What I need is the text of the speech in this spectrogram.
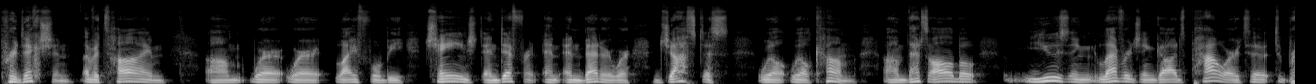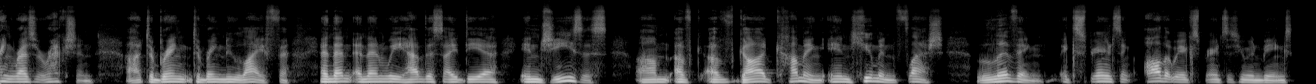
prediction of a time um, where where life will be changed and different and, and better, where justice will will come. Um, that's all about using leveraging God's power to to bring resurrection, uh, to bring to bring new life, and then and then we have this idea in Jesus um, of of God coming in human flesh, living, experiencing all that we experience as human beings,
